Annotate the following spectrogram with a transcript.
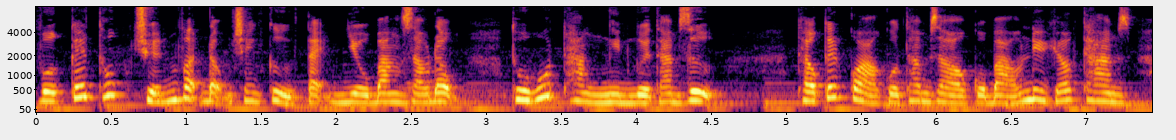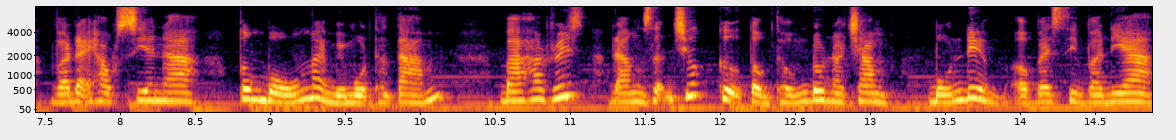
vừa kết thúc chuyến vận động tranh cử tại nhiều bang giao động, thu hút hàng nghìn người tham dự. Theo kết quả cuộc thăm dò của báo New York Times và Đại học Siena công bố ngày 11 tháng 8, bà Harris đang dẫn trước cựu Tổng thống Donald Trump 4 điểm ở Pennsylvania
